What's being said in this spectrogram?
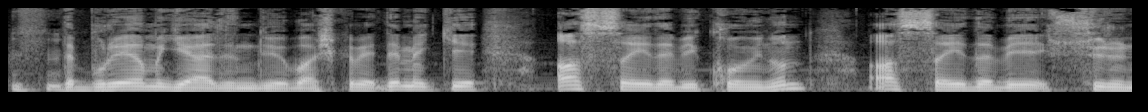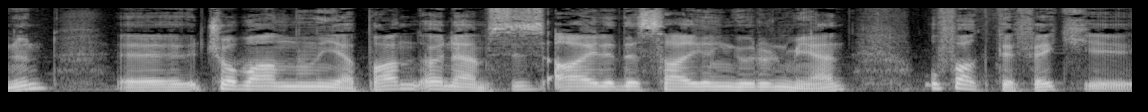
de buraya mı geldin diyor başka bir. Demek ki az sayıda bir koyunun, az sayıda bir sürünün e, çobanlığını yapan, önemsiz, ailede saygın görülmeyen, ufak tefek e,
